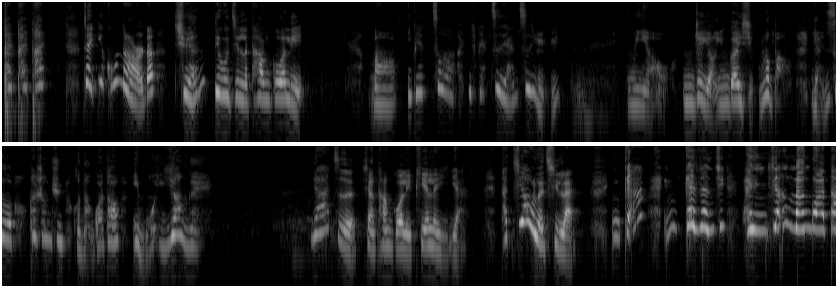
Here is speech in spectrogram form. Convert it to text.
拍拍拍，再一股脑儿的全丢进了汤锅里。猫一边做一边自言自语：“喵，这样应该行了吧？颜色看上去和南瓜汤一模一样哎。”鸭子向汤锅里瞥了一眼，它叫了起来。你看，看上去很像南瓜汤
